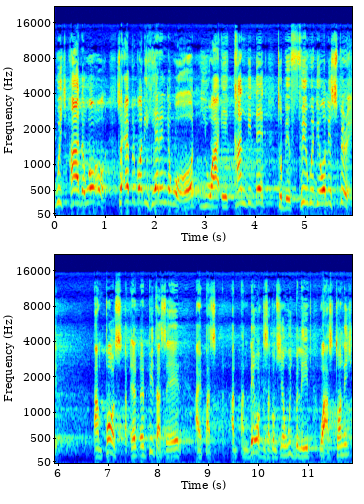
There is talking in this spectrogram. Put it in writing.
which heard the word. So, everybody hearing the word, you are a candidate to be filled with the Holy Spirit. And Paul, uh, uh, Peter said, I and, and they of the circumcision which believed were astonished,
